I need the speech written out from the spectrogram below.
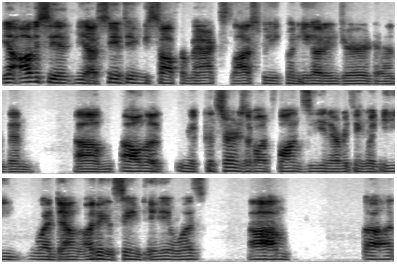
Yeah, obviously, yeah, same thing we saw for Max last week when he got injured, and then um, all the you know, concerns about Fonzie and everything when he went down. I think the same day it was. Um, uh,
